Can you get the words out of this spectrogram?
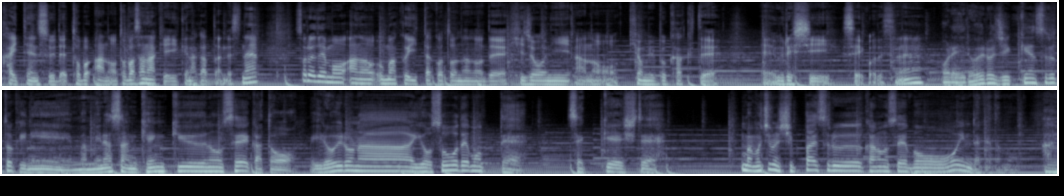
回転数で飛ばあの飛ばさなきゃいけなかったんですね。それでもあのうまくいったことなので非常にあの興味深くて、えー、嬉しい成功ですね。俺いろいろ実験するときに、まあ、皆さん研究の成果といろいろな予想でもって設計して、まあ、もちろん失敗する可能性も多いんだけどもはい、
